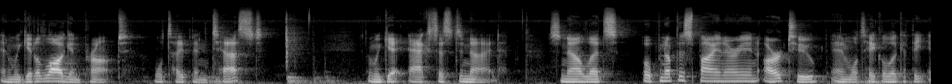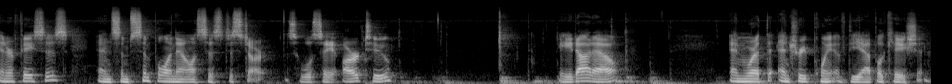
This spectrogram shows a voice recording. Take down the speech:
and we get a login prompt. We'll type in test, and we get access denied. So now let's open up this binary in R2, and we'll take a look at the interfaces and some simple analysis to start. So we'll say R2, a.out, and we're at the entry point of the application.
